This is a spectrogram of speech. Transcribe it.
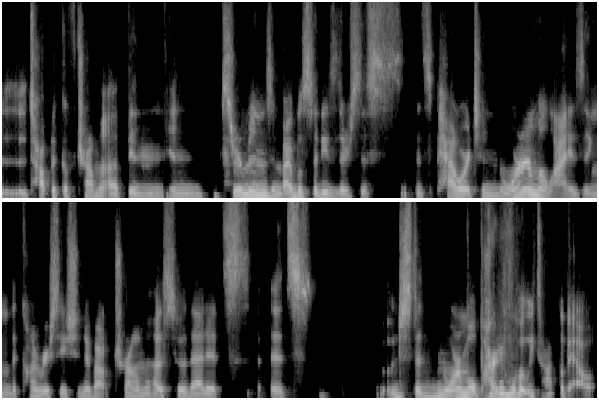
uh, topic of trauma up in, in sermons and Bible studies. There's this this power to normalizing the conversation about trauma, so that it's it's just a normal part of what we talk about.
